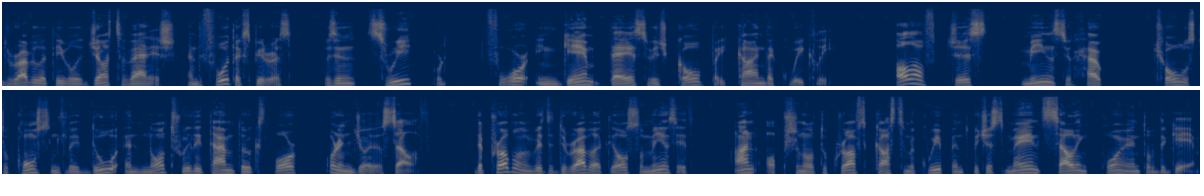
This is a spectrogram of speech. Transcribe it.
durability will just vanish and food experience within 3 or 4 in-game days which go by kinda quickly. All of this means you have chose to constantly do and not really time to explore or enjoy yourself. The problem with the durability also means it's unoptional to craft custom equipment which is main selling point of the game.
